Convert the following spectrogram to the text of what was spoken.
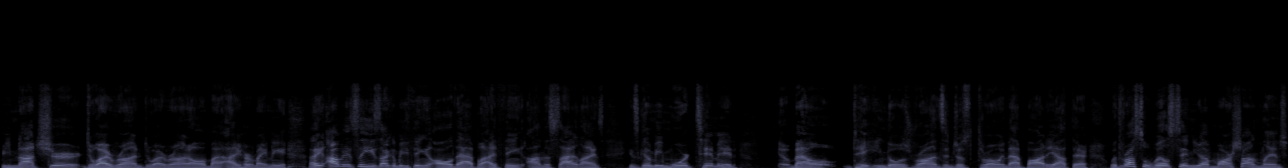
be not sure. Do I run? Do I run? Oh my! I hurt my knee. Like obviously he's not going to be thinking all that. But I think on the sidelines he's going to be more timid about taking those runs and just throwing that body out there. With Russell Wilson, you have Marshawn Lynch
